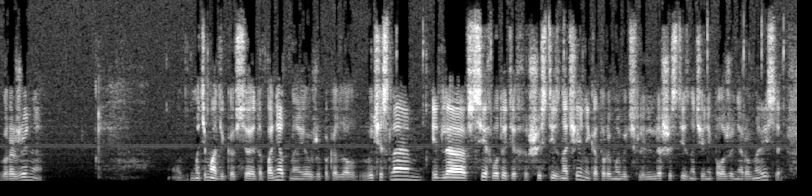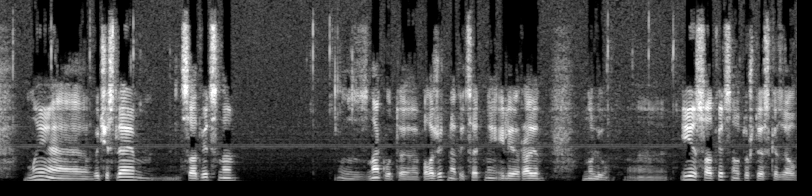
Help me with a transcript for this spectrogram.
выражение. Математика, все это понятно, я уже показал. Вычисляем. И для всех вот этих шести значений, которые мы вычислили, для шести значений положения равновесия, мы э, вычисляем, соответственно, знак вот э, положительный, отрицательный или равен нулю. Э, и, соответственно, вот то, что я сказал.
